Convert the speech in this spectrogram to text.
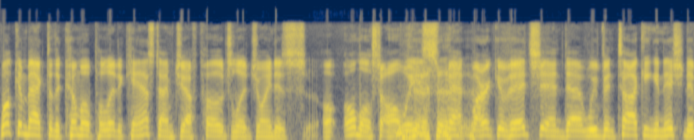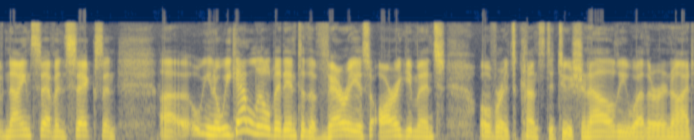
Welcome back to the KOMO Politicast. I'm Jeff Pohjola, joined as almost always Matt Markovich, and uh, we've been talking Initiative 976, and uh, you know we got a little bit into the various arguments over its constitutionality, whether or not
